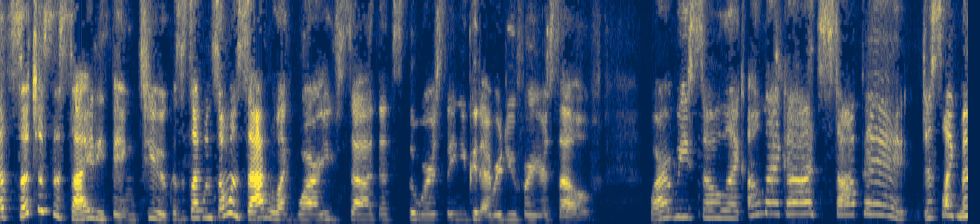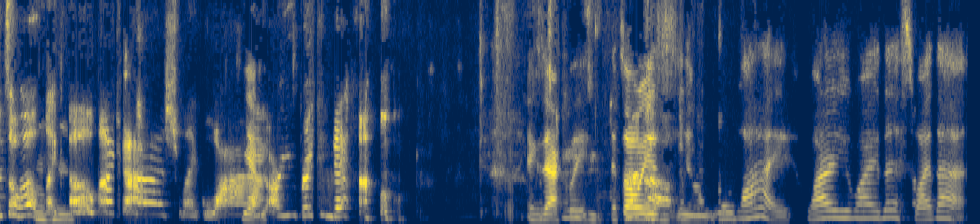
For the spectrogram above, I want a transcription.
That's such a society thing too, because it's like when someone's sad, we're like, "Why are you sad? That's the worst thing you could ever do for yourself." Why are we so like, "Oh my god, stop it!" Just like mental health, like, Mhm. "Oh my gosh, like why Yeah. are you breaking down?" exactly it's always Wow. you know well why why are you why this why that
